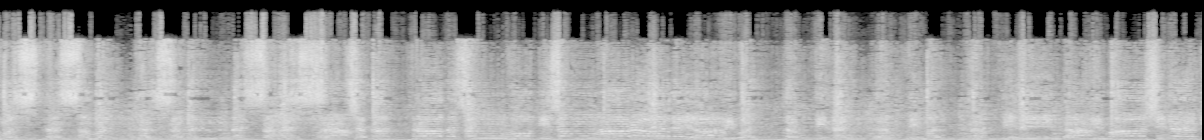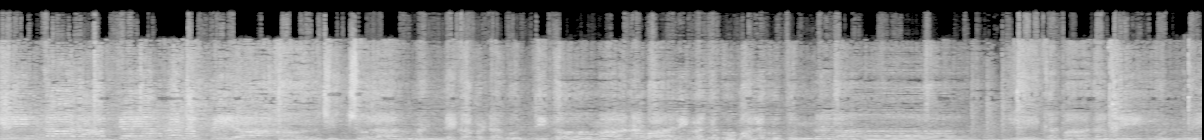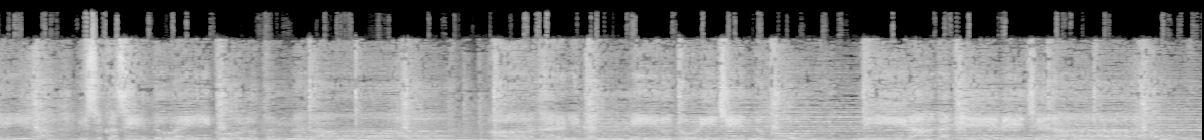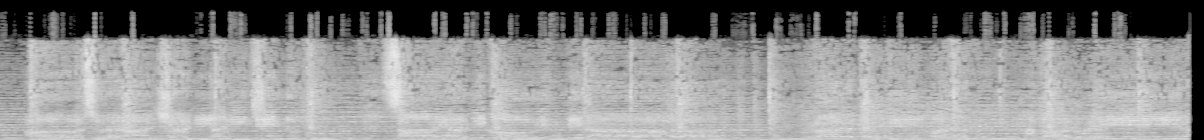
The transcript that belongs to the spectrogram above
సమస్త సమర్థ సగంధ బుద్ధితో మానవాళి బ్రతుకు మలుగుతున్నదా ఇసుక సేతువై కూలుతున్నదా? జీవించరా ఆసుర రాజ్యాన్ని అణిచేందుకు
